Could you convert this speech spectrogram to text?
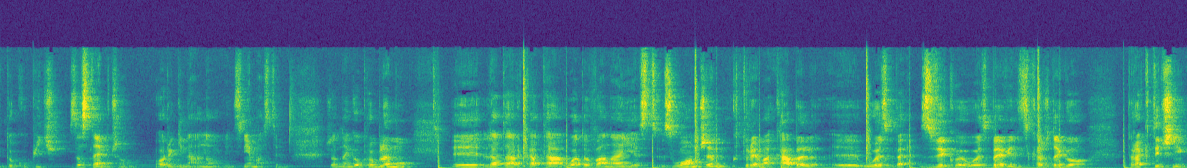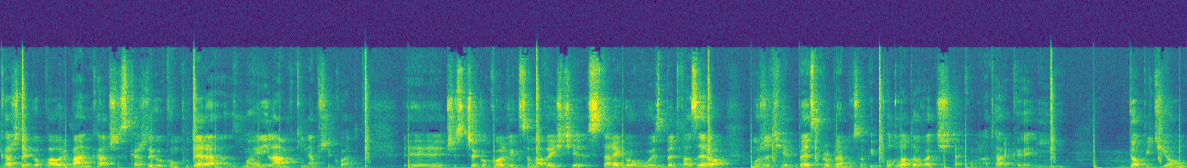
dokupić zastępczą, oryginalną, więc nie ma z tym żadnego problemu. Y, latarka ta ładowana jest z łączem, które ma kabel y, USB, zwykłe USB, więc z każdego, praktycznie każdego powerbanka, czy z każdego komputera, z mojej lampki na przykład, czy z czegokolwiek, co ma wejście starego USB 2.0, możecie bez problemu sobie podładować taką latarkę i dobić ją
